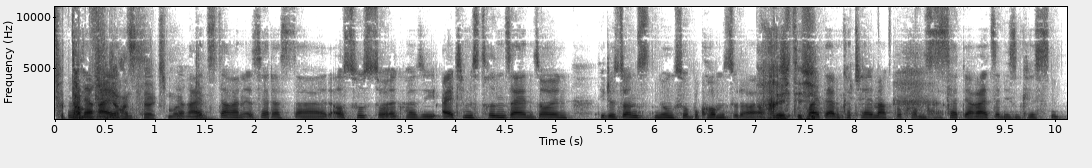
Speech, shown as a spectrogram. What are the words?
Verdammt der viele Reiz- Handwerksmarken. Der Reiz daran ist ja, dass da Ausrüstung, äh, quasi Items drin sein sollen, die du sonst nirgendwo bekommst oder auch Richtig. nicht weiter im Kartellmarkt bekommst. Das ist halt der Reiz an diesen Kisten.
